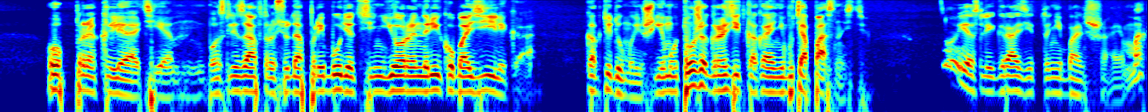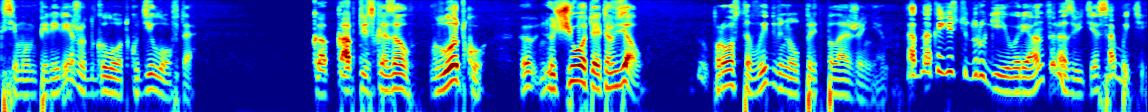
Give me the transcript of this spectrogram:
— О, проклятие! Послезавтра сюда прибудет сеньор Энрико Базилика. Как ты думаешь, ему тоже грозит какая-нибудь опасность? — Ну, если и грозит, то небольшая. Максимум перережут глотку делов-то. — как, как ты сказал? Глотку? Э, ну чего ты это взял? Просто выдвинул предположение. Однако есть и другие варианты развития событий.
